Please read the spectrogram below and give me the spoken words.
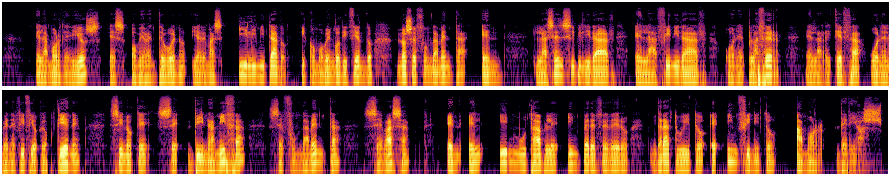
El amor de Dios es obviamente bueno y además ilimitado, y como vengo diciendo, no se fundamenta en la sensibilidad, en la afinidad o en el placer, en la riqueza o en el beneficio que obtiene, sino que se dinamiza, se fundamenta, se basa en el inmutable, imperecedero, gratuito e infinito amor de Dios.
